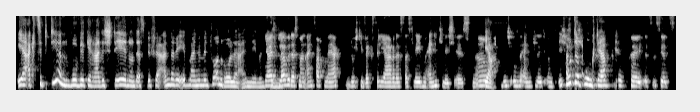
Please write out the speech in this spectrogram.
eher akzeptieren, wo wir gerade stehen und dass wir für andere eben eine Mentorenrolle einnehmen. Können. Ja, ich glaube, dass man einfach merkt durch die Wechseljahre, dass das Leben endlich ist, ne? Ja. Nicht unendlich. Und ich Guter Punkt, ja okay, es ist jetzt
